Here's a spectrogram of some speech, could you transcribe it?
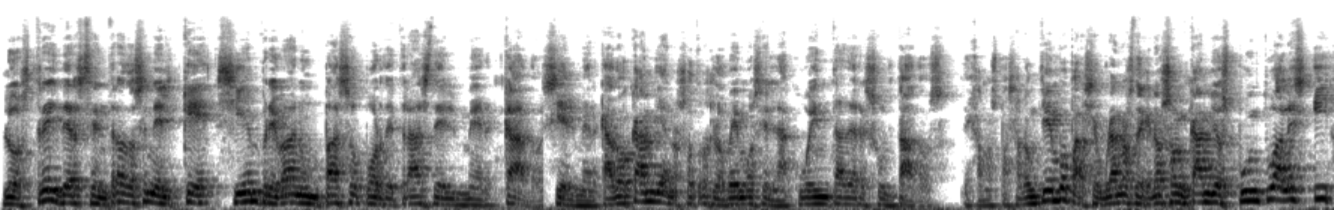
Los traders centrados en el qué siempre van un paso por detrás del mercado. Si el mercado cambia, nosotros lo vemos en la cuenta de resultados. Dejamos pasar un tiempo para asegurarnos de que no son cambios puntuales y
